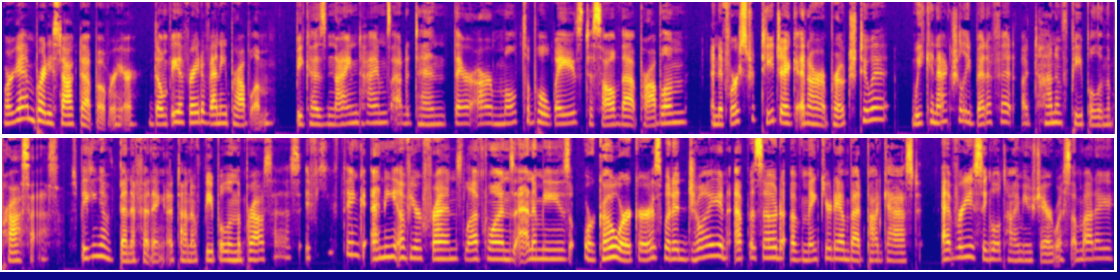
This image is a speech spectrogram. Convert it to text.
we're getting pretty stocked up over here. Don't be afraid of any problem because nine times out of 10, there are multiple ways to solve that problem. And if we're strategic in our approach to it, we can actually benefit a ton of people in the process. Speaking of benefiting a ton of people in the process, if you think any of your friends, loved ones, enemies, or coworkers would enjoy an episode of Make Your Damn Bed podcast every single time you share with somebody,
